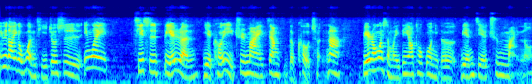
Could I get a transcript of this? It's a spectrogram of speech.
遇到一个问题，就是因为。其实别人也可以去卖这样子的课程，那别人为什么一定要透过你的链接去买呢？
